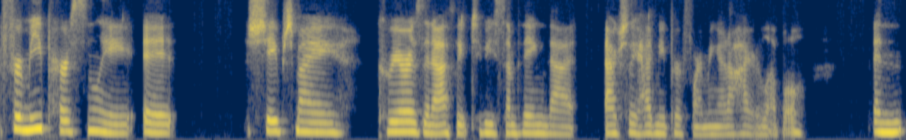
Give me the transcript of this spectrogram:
For me personally, it shaped my career as an athlete to be something that actually had me performing at a higher level. And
